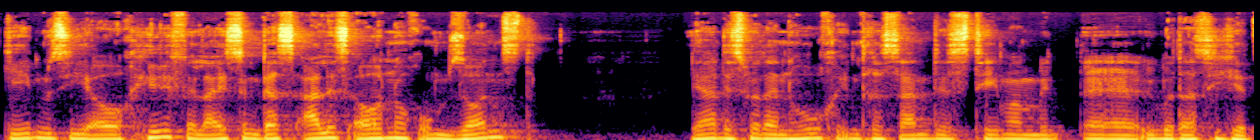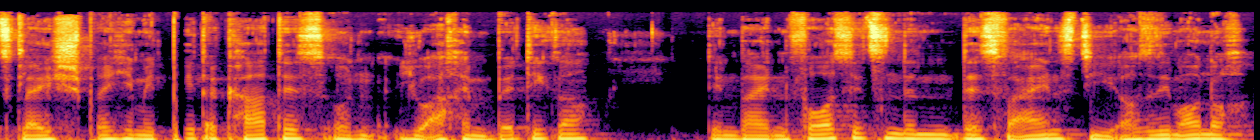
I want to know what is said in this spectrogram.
geben sie auch Hilfeleistung, das alles auch noch umsonst. Ja, das wird ein hochinteressantes Thema, mit, äh, über das ich jetzt gleich spreche mit Peter Kartes und Joachim Böttiger, den beiden Vorsitzenden des Vereins, die außerdem auch noch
